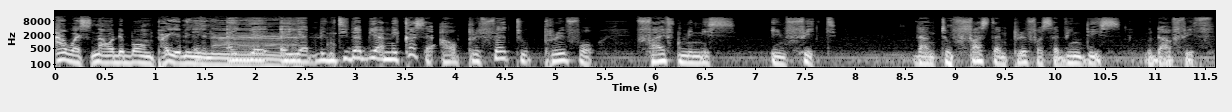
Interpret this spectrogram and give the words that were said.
hours na wode bɔ mpayɛ no nyinaa. ɛyɛ nti da bi a meka sɛ prefer to pray for five minutes in faith than to fast and pray for seven days without faith.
